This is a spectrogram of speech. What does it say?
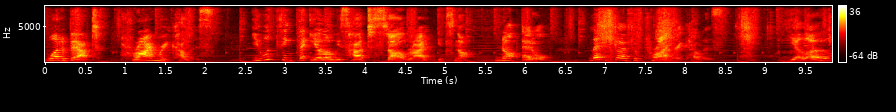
What about primary colors? You would think that yellow is hard to style, right? It's not, not at all. Let's go for primary colors yellow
